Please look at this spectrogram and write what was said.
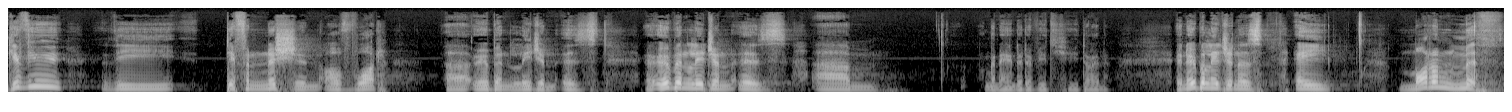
give you the definition of what uh, urban legend is. An urban legend is, um, I'm going to hand it over to you, Dinah. An urban legend is a modern myth,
